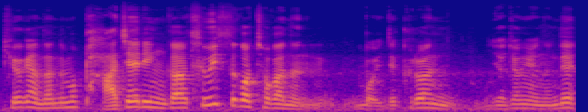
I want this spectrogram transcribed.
기억이 안 나는데 뭐 바젤인가 스위스 거쳐가는 뭐 이제 그런 여정이었는데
